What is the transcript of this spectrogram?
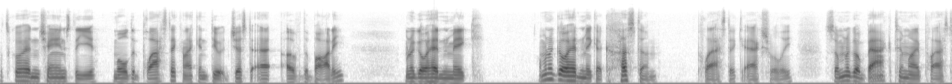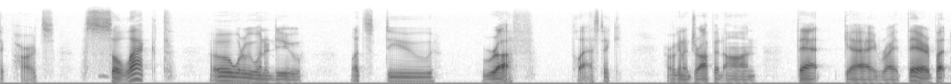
let's go ahead and change the molded plastic, and I can do it just at, of the body. I'm going to go ahead and make, I'm going to go ahead and make a custom plastic actually. So I'm going to go back to my plastic parts, select, oh, what do we want to do? Let's do rough plastic. We're going to drop it on that guy right there. But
